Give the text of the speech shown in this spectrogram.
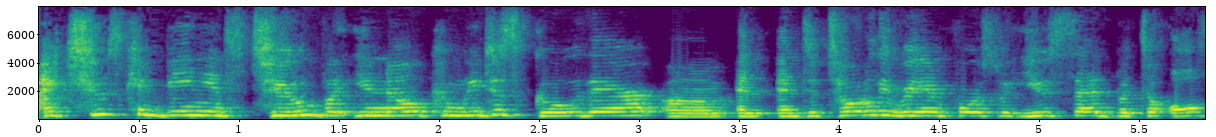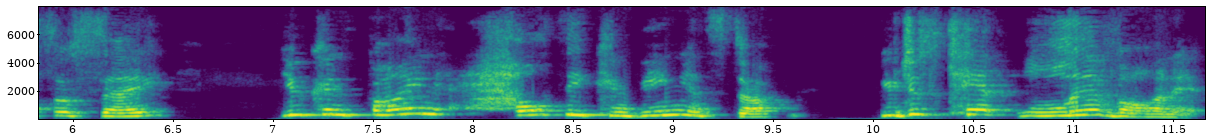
I choose convenience too, but you know, can we just go there um, and, and to totally reinforce what you said, but to also say you can find healthy convenience stuff. You just can't live on it.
